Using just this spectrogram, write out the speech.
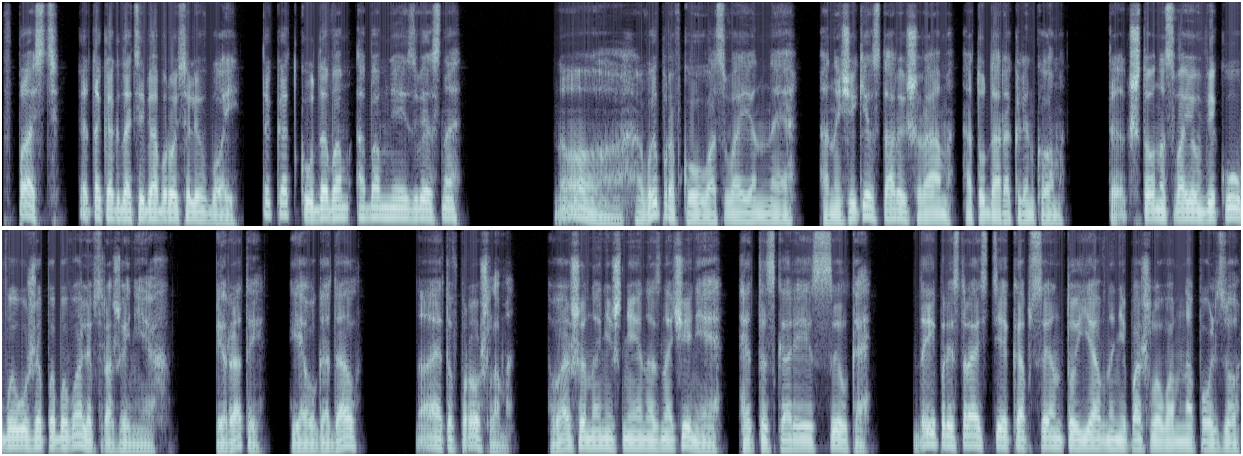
Впасть — это когда тебя бросили в бой. Так откуда вам обо мне известно? Ну, выправка у вас военная, а на щеке старый шрам от удара клинком. Так что на своем веку вы уже побывали в сражениях. Пираты? Я угадал? Но это в прошлом. Ваше нынешнее назначение — это скорее ссылка. Да и пристрастие к абсенту явно не пошло вам на пользу.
